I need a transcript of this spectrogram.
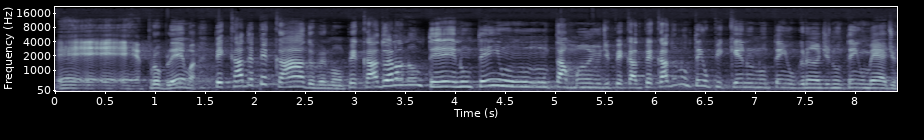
é, é, é, é, problema. Pecado é pecado, meu irmão. Pecado ela não tem, não tem um, um, tamanho de pecado. Pecado não tem o pequeno, não tem o grande, não tem o médio.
